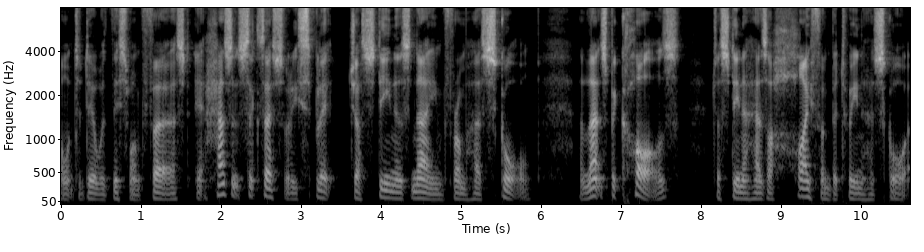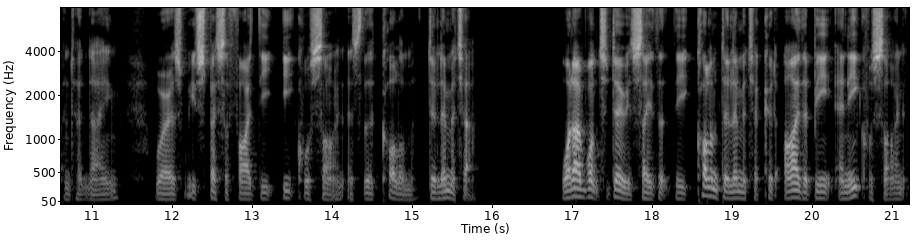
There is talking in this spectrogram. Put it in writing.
I want to deal with this one first. It hasn't successfully split Justina's name from her score, and that's because Justina has a hyphen between her score and her name, whereas we've specified the equal sign as the column delimiter. What I want to do is say that the column delimiter could either be an equal sign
